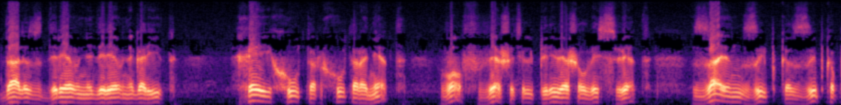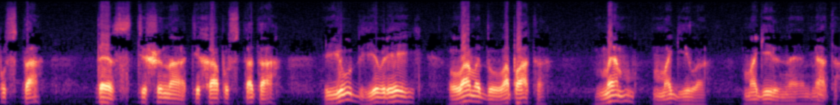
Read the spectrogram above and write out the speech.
Далес, деревня, деревня горит, Хей, хутор, хутора нет, Вов, вешатель, перевешал весь свет, Заин, зыбка, зыбка пуста, Тес, тишина, тиха пустота, Юд, еврей, ламед, лопата, Мем — могила, могильная мята.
